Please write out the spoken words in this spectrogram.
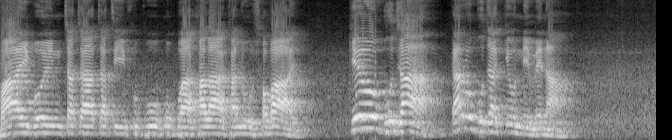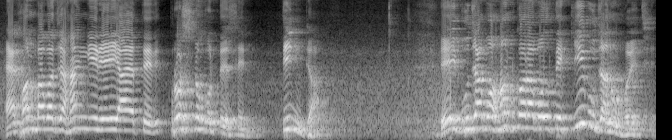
ভাই, বোন, চাচা, চাচি, ফুপু, ফুপা, খালা, খালু, সবাই। কেউ বোঝা, কারও বোঝা কেউ নেবে না। এখন বাবা জাহাঙ্গীর এই আয়াতে প্রশ্ন করতেছেন তিনটা। এই বোঝা বহন করা বলতে কি বোঝানো হয়েছে?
